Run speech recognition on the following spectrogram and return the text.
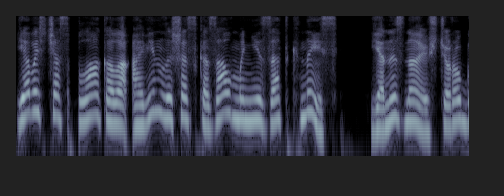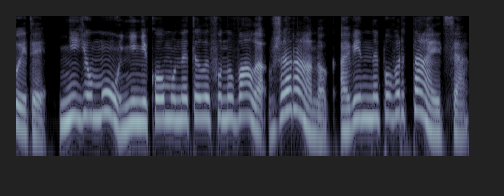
Я весь час плакала, а він лише сказав мені заткнись. Я не знаю, що робити. Ні йому, ні нікому не телефонувала вже ранок, а він не повертається.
